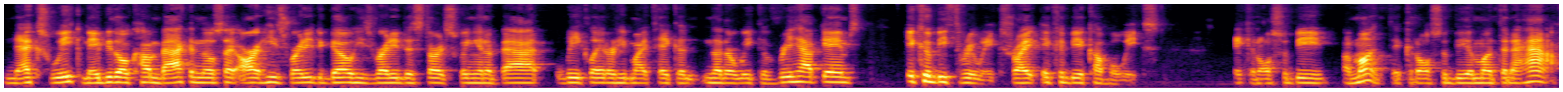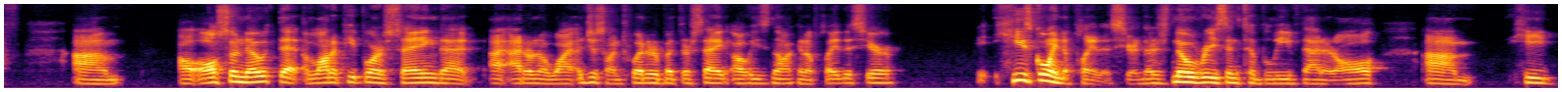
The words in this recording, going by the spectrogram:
next week, maybe they'll come back and they'll say, all right, he's ready to go. He's ready to start swinging a bat. A week later, he might take another week of rehab games. It could be three weeks, right? It could be a couple weeks. It could also be a month. It could also be a month and a half. Um, I'll also note that a lot of people are saying that I, I don't know why, just on Twitter, but they're saying, "Oh, he's not going to play this year." He's going to play this year. There's no reason to believe that at all. Um, he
